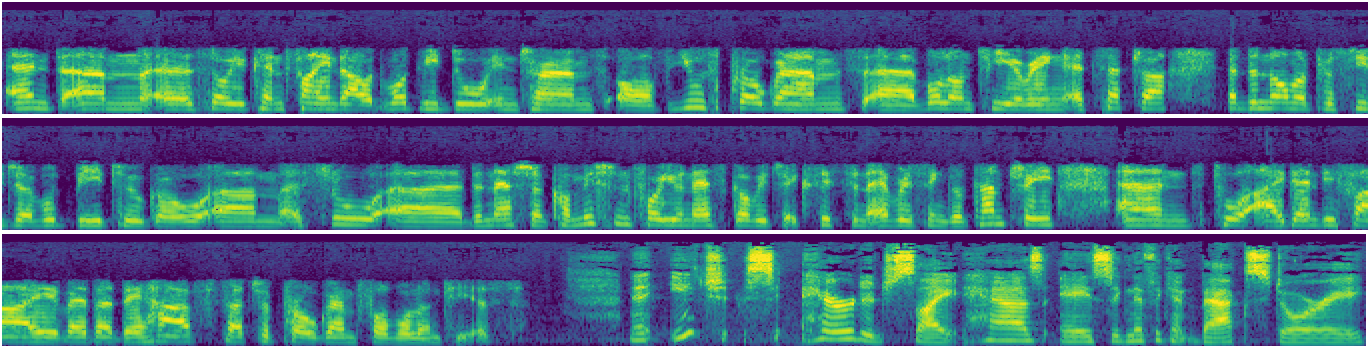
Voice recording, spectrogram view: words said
and um, uh, so you can find out what we do in terms of youth programs, uh, volunteering, etc. But the normal procedure would be to go um, through uh, the National Commission for UNESCO, which exists in every single country and to identify whether they have such a program for volunteers. Now, each heritage site has a significant backstory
